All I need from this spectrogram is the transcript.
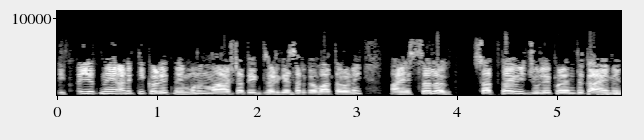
इकडे येत नाही आणि तिकडे येत नाही. म्हणून महाराष्ट्रात एक झडग्यासारखं वातावरण आहे. आणि सलग सत्तावीस जुलै पर्यंत कायम आहे.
